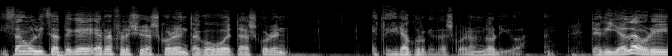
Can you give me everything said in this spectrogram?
izango litzateke erreflexio askoren eta gogoeta askoren eta irakurketa askoren ondorioa. Tegila da hori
